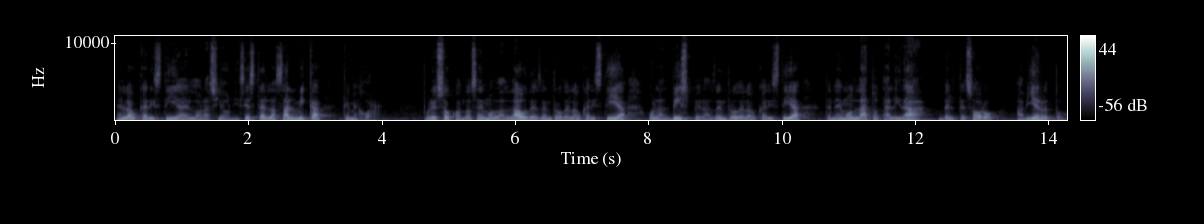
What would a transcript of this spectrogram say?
en la Eucaristía, en la oración. Y si esta es la sálmica, qué mejor. Por eso cuando hacemos las laudes dentro de la Eucaristía o las vísperas dentro de la Eucaristía, tenemos la totalidad del tesoro abierto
